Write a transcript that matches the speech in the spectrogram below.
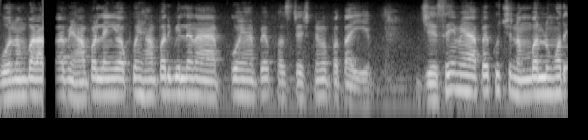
वो नंबर आप यहाँ पर लेंगे, आपको यहाँ पर भी लेना है, आपको यहाँ पे फ़र्स्ट टेस्ट में पता ही है जैसे ही मैं यहाँ पे कुछ नंबर लूँगा तो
